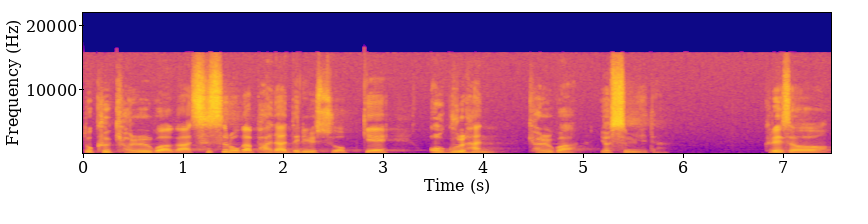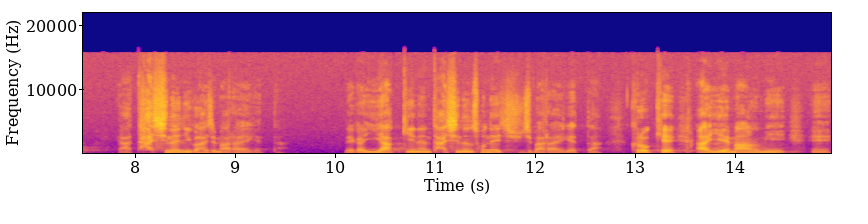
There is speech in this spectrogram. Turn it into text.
또 그 결과가 스스로가 받아들일 수 없게 억울한 결과였습니다. 그래서 야, 다시는 이거 하지 말아야겠다. 내가 이 악기는 다시는 손에 쥐지 말아야겠다. 그렇게 아이의 마음이 예,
